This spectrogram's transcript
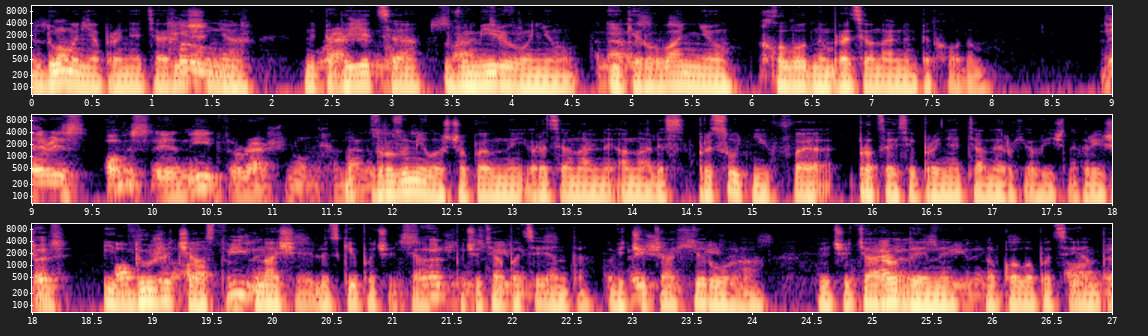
думання, прийняття рішення не піддається вимірюванню і керуванню холодним раціональним підходом. Ну, зрозуміло, що певний раціональний аналіз присутній в е, процесі прийняття нейрохірургічних рішень. І дуже часто наші людські почуття, почуття пацієнта, відчуття хірурга, відчуття родини навколо пацієнта,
